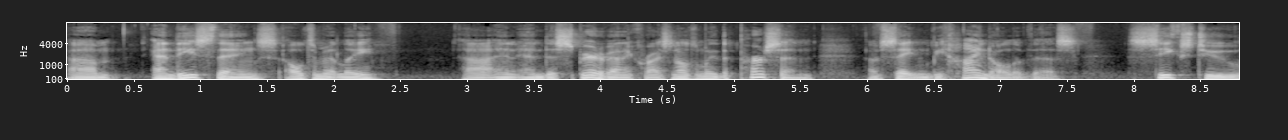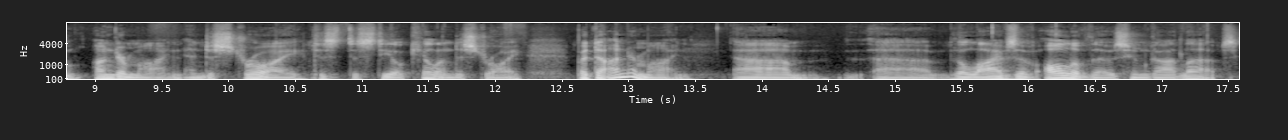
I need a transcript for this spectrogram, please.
Um, and these things ultimately, and, and the spirit of Antichrist, and ultimately the person of Satan behind all of this, seeks to undermine and destroy, to, to steal, kill, and destroy, but to undermine um, uh, the lives of all of those whom God loves.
